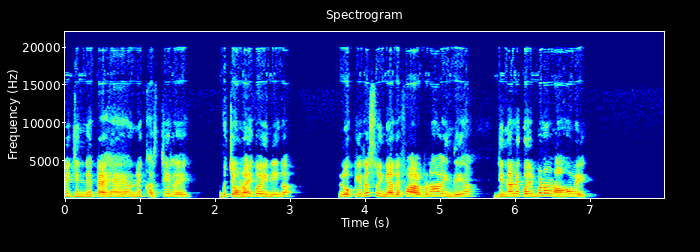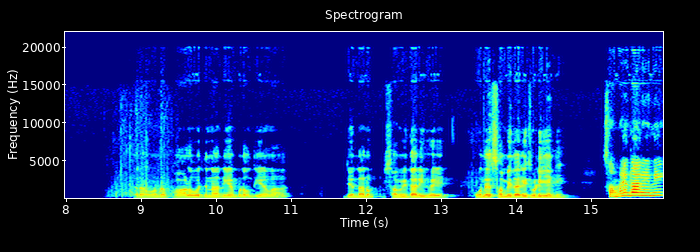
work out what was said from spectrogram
ਵੀ ਜਿੰਨੇ ਪੈਸੇ ਆਏ ਉਹਨੇ ਖਰਚ ਲਏ ਬਚਾਉਣਾ ਹੀ ਕੋਈ ਨਹੀਂਗਾ ਲੋਕੀ ਤਾਂ ਸੂਈਆਂ ਦੇ ਫਾਲ ਬਣਾ ਲੈਂਦੇ ਆ ਜਿਨ੍ਹਾਂ ਨੇ ਕੁਝ ਬਣਾਉਣਾ ਹੋਵੇ। ਰਮਨ ਫਾਲ ਉਹ ਜਨਾਨੀਆਂ ਬਣਾਉਂਦੀਆਂ ਵਾ ਜਿਨ੍ਹਾਂ ਨੂੰ ਸਮਝਦਾਰੀ ਹੋਏ। ਉਹਨੇ ਸਮਝਦਾਰੀ ਥੋੜੀ ਇੰਨੀ ਸਮਝਦਾਰੀ ਨਹੀਂ?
